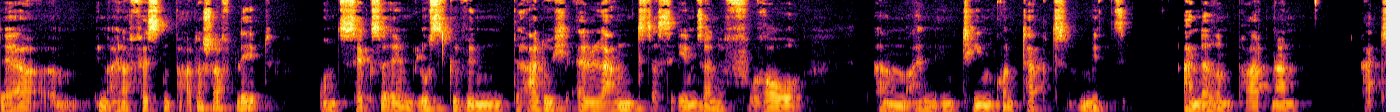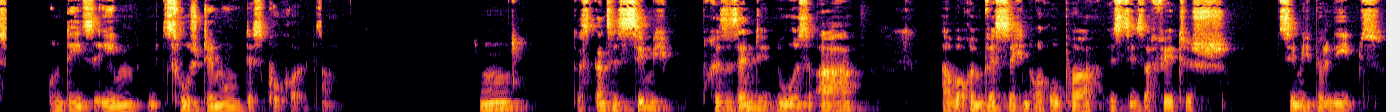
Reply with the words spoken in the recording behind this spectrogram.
der ähm, in einer festen Partnerschaft lebt und sexuellen Lustgewinn dadurch erlangt, dass eben seine Frau ähm, einen intimen Kontakt mit anderen Partnern hat. Und dies eben mit Zustimmung des Kuckolds. Hm, das Ganze ist ziemlich präsent in den USA, aber auch im westlichen Europa ist dieser Fetisch ziemlich beliebt.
